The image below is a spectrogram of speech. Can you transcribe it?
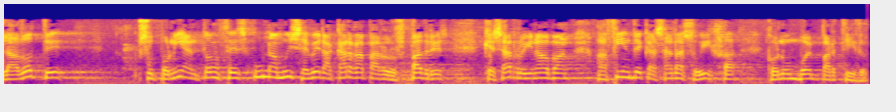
la dote suponía entonces una muy severa carga para los padres que se arruinaban a fin de casar a su hija con un buen partido.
